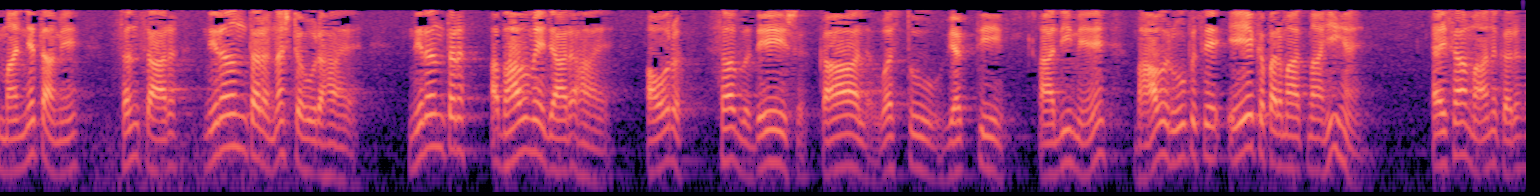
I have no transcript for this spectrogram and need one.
मान्यता में संसार निरंतर नष्ट हो रहा है, निरंतर अभाव में जा रहा है और सब देश, काल, वस्तु, व्यक्ति आदि में भाव रूप से एक परमात्मा ही हैं। ऐसा मानकर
